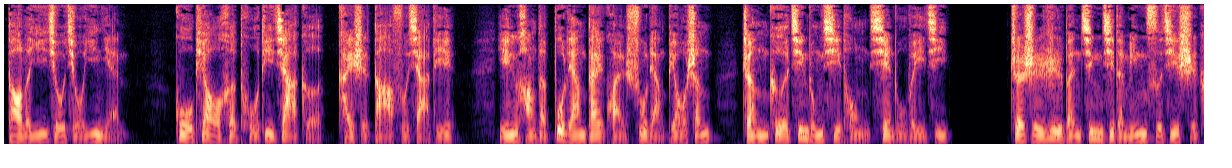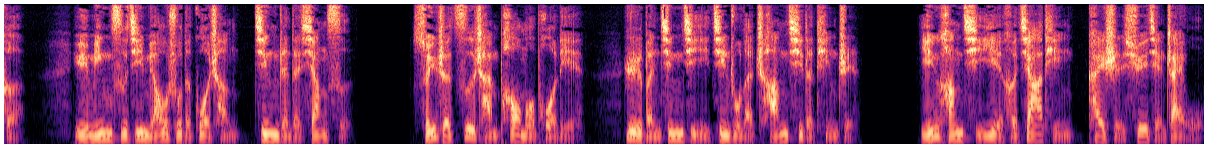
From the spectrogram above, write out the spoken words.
到了一九九一年，股票和土地价格开始大幅下跌，银行的不良贷款数量飙升，整个金融系统陷入危机。这是日本经济的明斯基时刻，与明斯基描述的过程惊人的相似。随着资产泡沫破裂，日本经济进入了长期的停滞，银行、企业和家庭开始削减债务，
